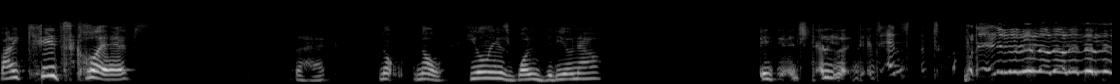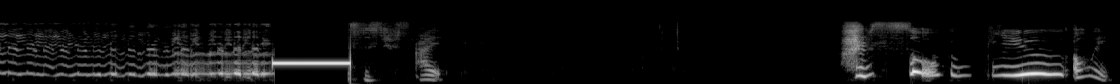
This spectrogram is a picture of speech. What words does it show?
by kids clips. The heck? No, no. He only has one video now. It, it's, it's, it's, this is just I. I'm so confused. Oh wait,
